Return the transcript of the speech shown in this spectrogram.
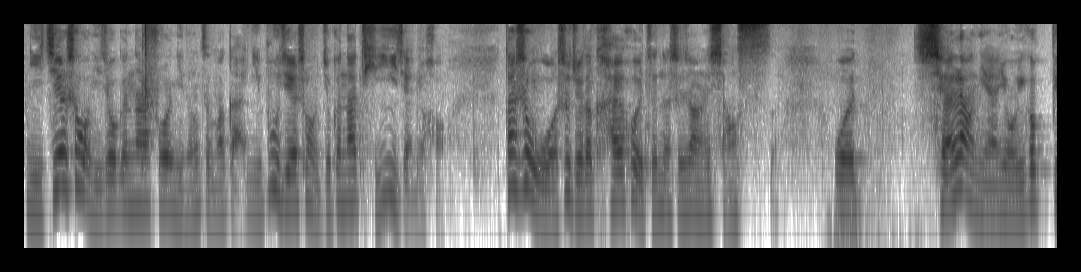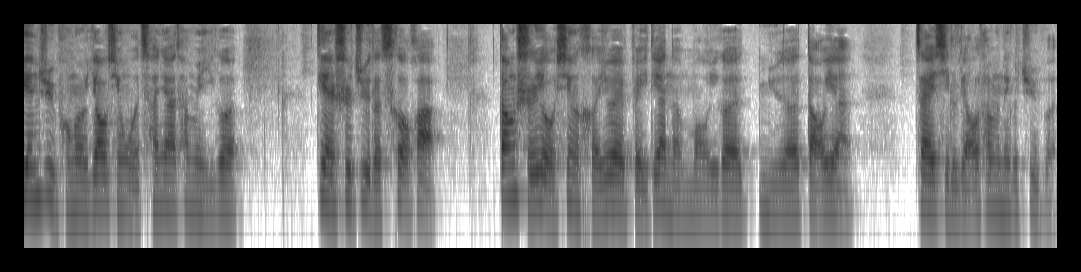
你接受你就跟他说你能怎么改，你不接受你就跟他提意见就好。但是我是觉得开会真的是让人想死。我前两年有一个编剧朋友邀请我参加他们一个电视剧的策划。当时有幸和一位北电的某一个女的导演在一起聊他们那个剧本，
